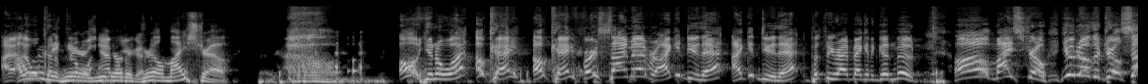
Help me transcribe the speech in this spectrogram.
I, I, I will cut hear you know the drill maestro. oh, you know what? Okay, okay. First time ever. I can do that. I can do that. Puts me right back in a good mood. Oh, maestro, you know the drill, son.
